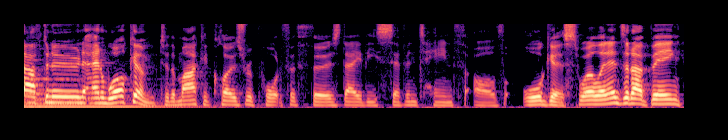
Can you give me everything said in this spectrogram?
afternoon and welcome to the market close report for Thursday, the 17th of August. Well, it ended up being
